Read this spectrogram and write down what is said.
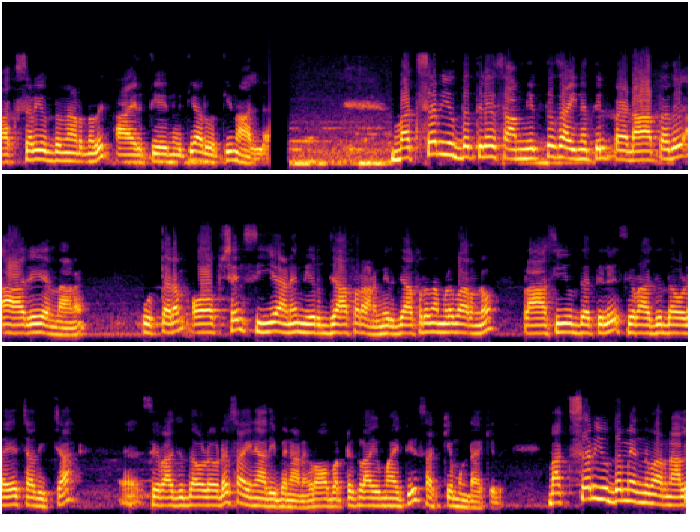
ബക്സർ യുദ്ധം നടന്നത് ആയിരത്തി എഴുന്നൂറ്റി അറുപത്തി നാലിൽ ബക്സർ യുദ്ധത്തിലെ സംയുക്ത സൈന്യത്തിൽ പെടാത്തത് ആര് എന്നാണ് ഉത്തരം ഓപ്ഷൻ സി ആണ് മിർ ജാഫർ ആണ്. മിർ ജാഫർ നമ്മൾ പറഞ്ഞു പ്ലാസി യുദ്ധത്തിൽ സിറാജുദ്ദൗളയെ ചതിച്ച സിറാജുദ്ദൗളയുടെ സൈന്യാധിപനാണ്. റോബർട്ട് ക്ലൈവുമായിട്ട് സഖ്യമുണ്ടാക്കിയത്. ബക്സർ യുദ്ധം എന്ന് പറഞ്ഞാൽ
